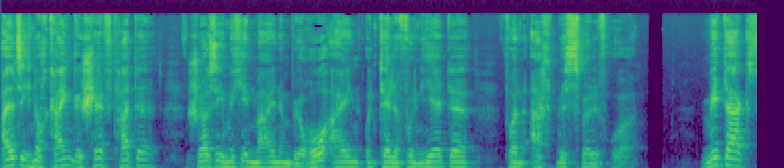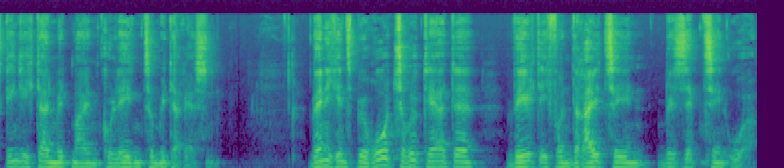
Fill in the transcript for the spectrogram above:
Als ich noch kein Geschäft hatte, schloss ich mich in meinem Büro ein und telefonierte von 8 bis 12 Uhr. Mittags ging ich dann mit meinen Kollegen zum Mittagessen. Wenn ich ins Büro zurückkehrte, wählte ich von 13 bis 17 Uhr.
